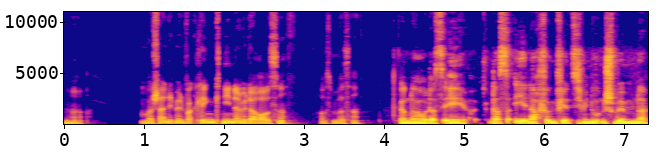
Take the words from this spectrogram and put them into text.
ja. Und wahrscheinlich mit wackeligen Knien dann wieder raus, ne? Aus dem Wasser. Genau, das eh, das eh nach 45 Minuten schwimmen, ne?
